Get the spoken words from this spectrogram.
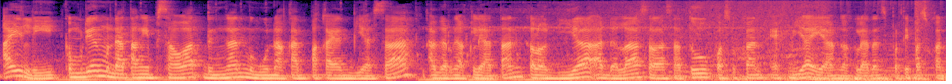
Ailey kemudian mendatangi pesawat dengan menggunakan pakaian biasa agar nggak kelihatan kalau dia adalah salah satu pasukan FBI ya nggak kelihatan seperti pasukan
